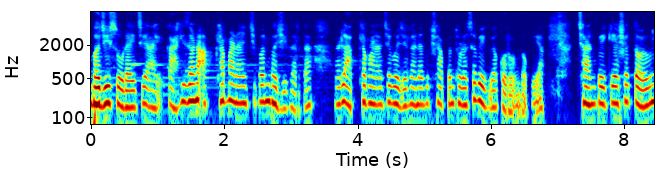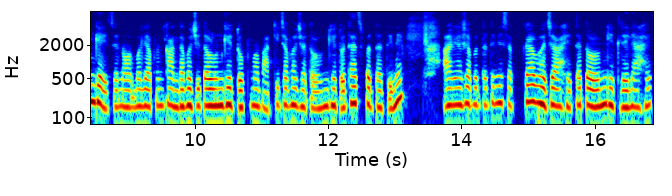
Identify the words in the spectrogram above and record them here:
भजी सोडायची आहे. काही जण अख्ख्या पाण्याची पण भजी करतात. म्हटलं अख्ख्या पाण्याची भजी करण्यापेक्षा आपण थोडंसं वेगळं करून बघूया. छानपैकी अशा तळून घ्यायचं. नॉर्मली आपण कांदा भजी तळून घेतो किंवा बाकीच्या भाज्या तळून घेतो त्याच पद्धतीने. आणि अशा पद्धतीने सगळ्या भाज्या आहेत त्या तळून घेतलेल्या आहेत.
